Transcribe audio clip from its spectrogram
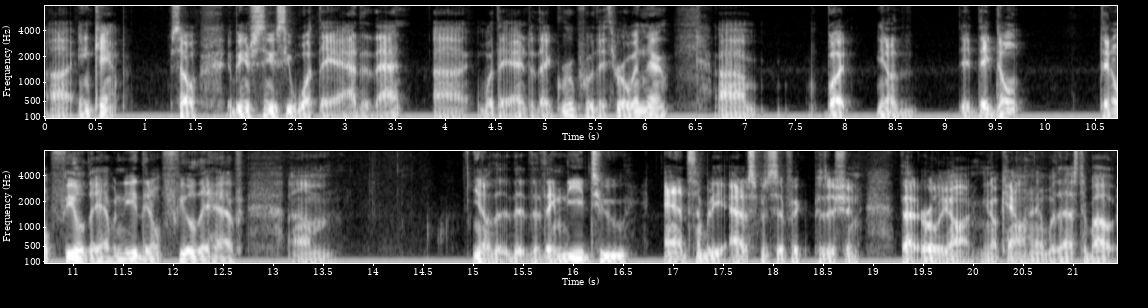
uh, in camp. So it'd be interesting to see what they add to that, uh, what they add to that group, who they throw in there. Um, but you know, they, they, don't they don't feel they have a need. They don't feel they have, um, you know, that the, the, they need to add somebody at a specific position that early on. You know, Callahan was asked about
